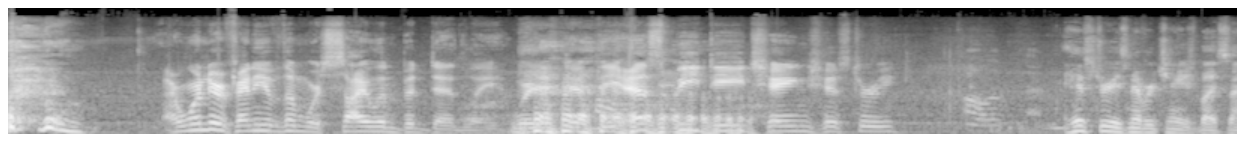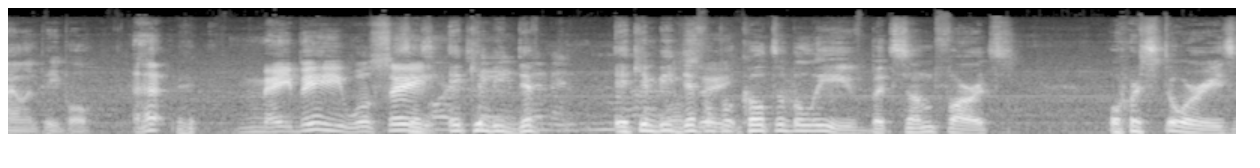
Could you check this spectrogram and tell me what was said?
I wonder if any of them were silent but deadly. Where did the SBD change history? All of them. history is never changed by silent people. Maybe we'll see. It can be Or diff- tame women. it can be We'll see. difficult to believe, but some farts or stories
